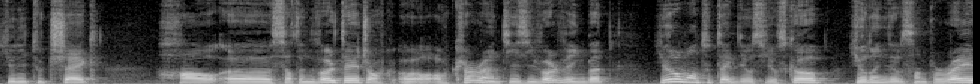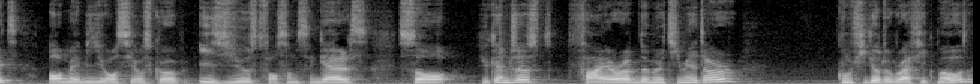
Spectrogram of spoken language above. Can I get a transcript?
you need to check how a certain voltage or, or, or, current is evolving, but you don't want to take the oscilloscope, you don't need a sample rate, or maybe your oscilloscope is used for something else. So you can just fire up the multimeter, configure the graphic mode,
